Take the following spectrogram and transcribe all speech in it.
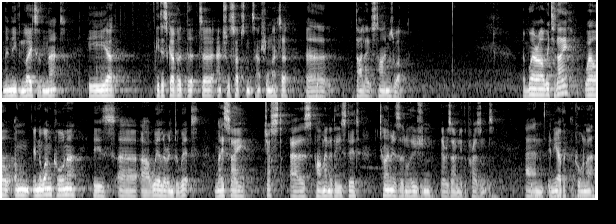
And then even later than that, he, uh, he discovered that uh, actual substance, actual matter, uh, dilates time as well. And where are we today? Well, on, in the one corner is uh, our Wheeler and DeWitt, and they say, just as Parmenides did, time is an illusion, there is only the present. And in the other corner,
